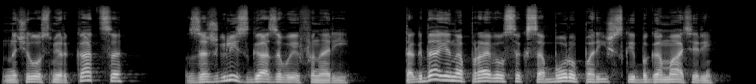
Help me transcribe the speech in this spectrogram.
начало смеркаться, зажглись газовые фонари. Тогда я направился к собору Парижской Богоматери —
